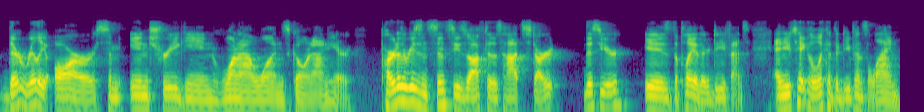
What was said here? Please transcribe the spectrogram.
there really are some intriguing one-on-ones going on here. Part of the reason Cincy's off to this hot start this year is the play of their defense. And you take a look at their defensive line.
